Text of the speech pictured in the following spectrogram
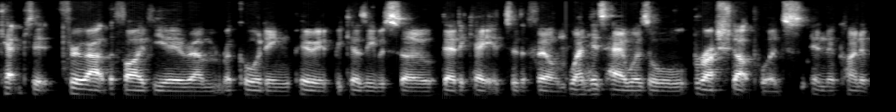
kept it throughout the five year um, recording period because he was so dedicated to the film. When his hair was all brushed upwards in the kind of,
